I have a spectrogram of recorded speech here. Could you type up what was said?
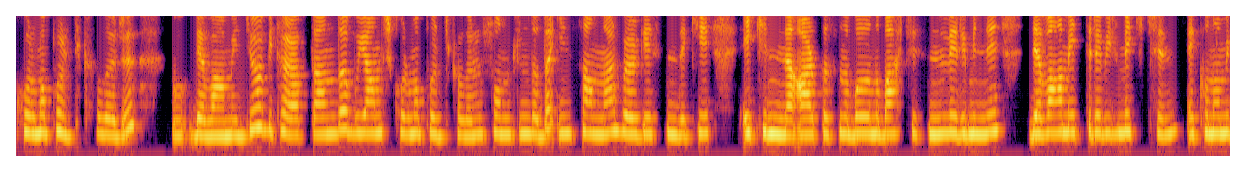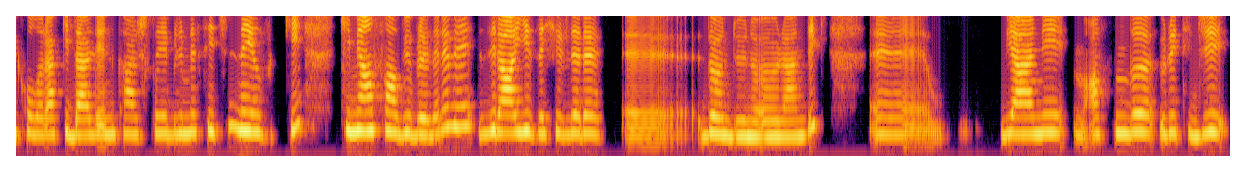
koruma politikaları devam ediyor. Bir taraftan da bu yanlış koruma politikalarının sonucunda da insanlar bölgesindeki ekinini, arpasını, bağını, bahçesini, verimini devam ettirebilmek için, ekonomik olarak giderlerini karşılayabilmesi için ne yazık ki kimyasal gübrelere ve zirai zehirlere e, döndüğünü öğrendik. E, yani aslında üretici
